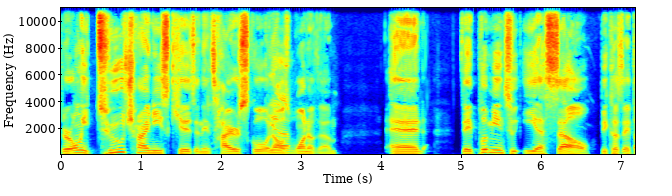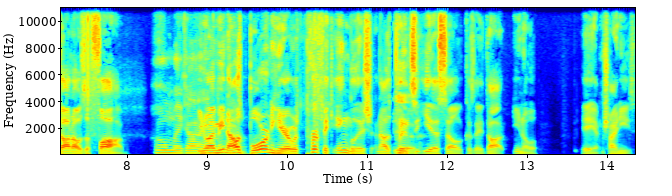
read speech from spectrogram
there are only two Chinese kids in the entire school, and I Yeah. was one of them. And they put me into ESL because they thought I was a fob. Oh my god. You know what I mean? I was born here with perfect English, and I was put Yeah. into ESL because they thought, you know, hey, I'm Chinese.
